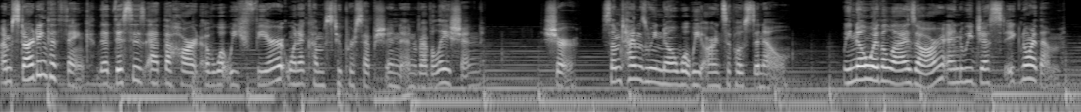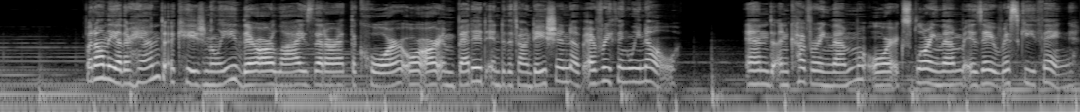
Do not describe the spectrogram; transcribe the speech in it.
I'm starting to think that this is at the heart of what we fear when it comes to perception and revelation. Sure, sometimes we know what we aren't supposed to know, we know where the lies are, and we just ignore them. But on the other hand, occasionally there are lies that are at the core or are embedded into the foundation of everything we know. And uncovering them or exploring them is a risky thing.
